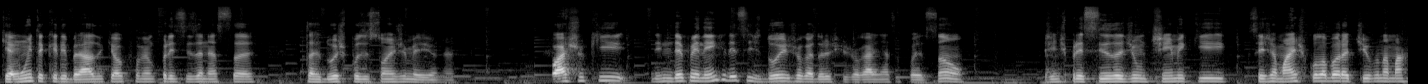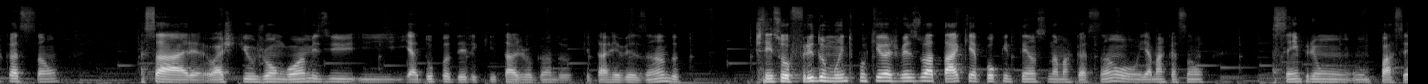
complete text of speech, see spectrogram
que é muito equilibrado, que é o que o Flamengo precisa nessa, nessas duas posições de meio, né? Eu acho que, independente desses dois jogadores que jogarem nessa posição, a gente precisa de um time que seja mais colaborativo na marcação nessa área. Eu acho que o João Gomes e, e- e a dupla dele que tá jogando, que tá revezando, eles têm sofrido muito porque às vezes o ataque é pouco intenso na marcação e a marcação é sempre um, um, passe,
